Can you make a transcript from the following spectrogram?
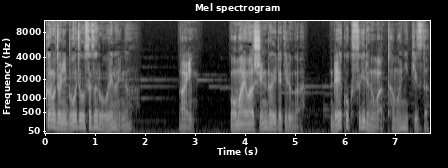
彼女に同情せざるを得ないな。アイン、お前は信頼できるが、冷酷すぎるのがたまに傷だ。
